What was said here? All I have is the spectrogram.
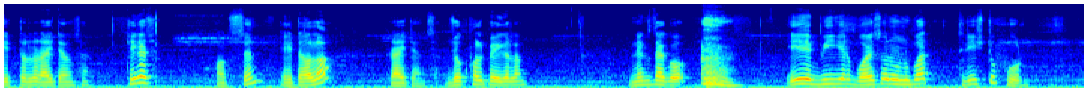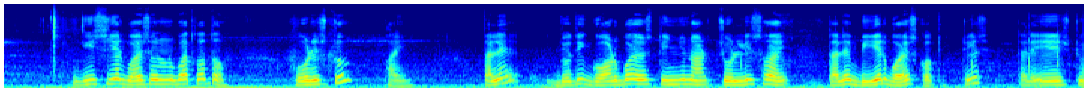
এইটটা হলো রাইট অ্যান্সার ঠিক আছে? অপশান এটা হলো রাইট অ্যান্সার যোগফল পেয়ে গেলাম। নেক্সট দেখো এ বি এর বয়সের অনুপাত three is to four B C এর বয়সের অনুপাত কত? ফোর ইস টু ফাইভ তাহলে যদি গড় বয়স তিনজনার চল্লিশ হয়, তাহলে বি এর বয়স কত? ঠিক আছে? তাহলে A is to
